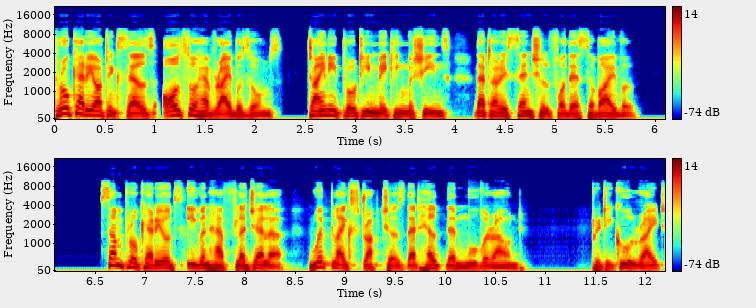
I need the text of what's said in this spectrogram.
Prokaryotic cells also have ribosomes, tiny protein-making machines that are essential for their survival. Some prokaryotes even have flagella, whip-like structures that help them move around. Pretty cool, right?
